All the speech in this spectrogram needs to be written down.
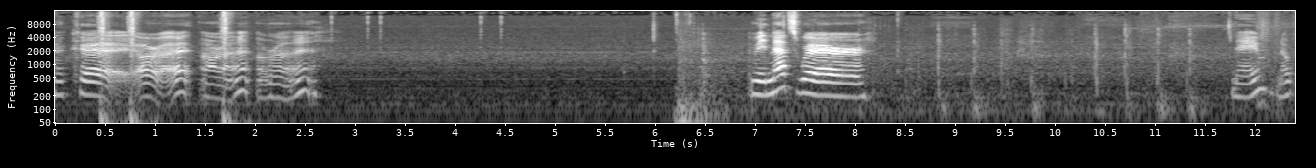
Okay, alright, alright, alright. I mean, that's where... Name? Nope.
